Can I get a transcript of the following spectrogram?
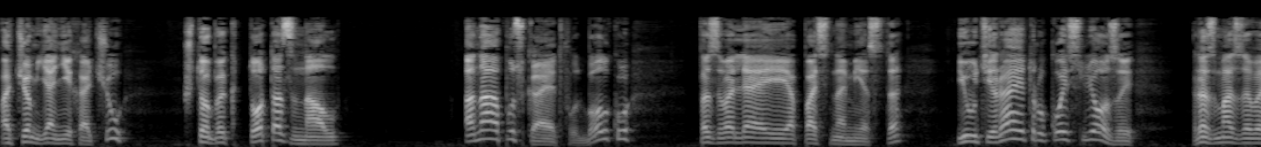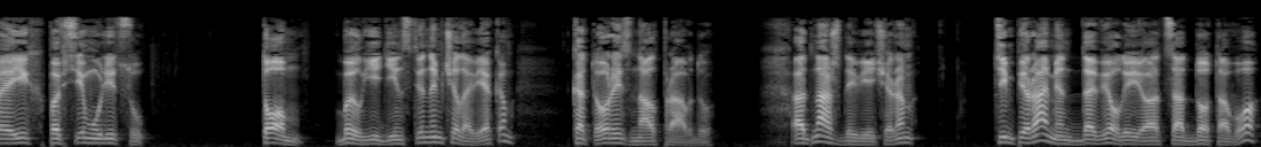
о чем я не хочу, чтобы кто-то знал». Она опускает футболку, позволяя ей опасть на место, и утирает рукой слезы, размазывая их по всему лицу. Том был единственным человеком, который знал правду. Однажды вечером темперамент довел ее отца до того,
